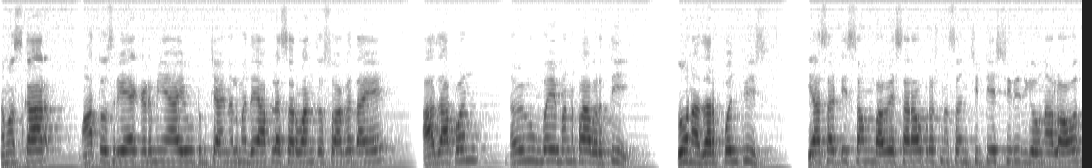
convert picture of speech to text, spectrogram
नमस्कार मातोश्री अकॅडमी या युट्यूब चॅनलमध्ये आपल्या सर्वांचं स्वागत आहे. आज आपण नवी मुंबई मनपा भरती दोन हजार पंचवीस यासाठी संभाव्य सराव प्रश्न संची टेस्ट सिरीज घेऊन आलो आहोत.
